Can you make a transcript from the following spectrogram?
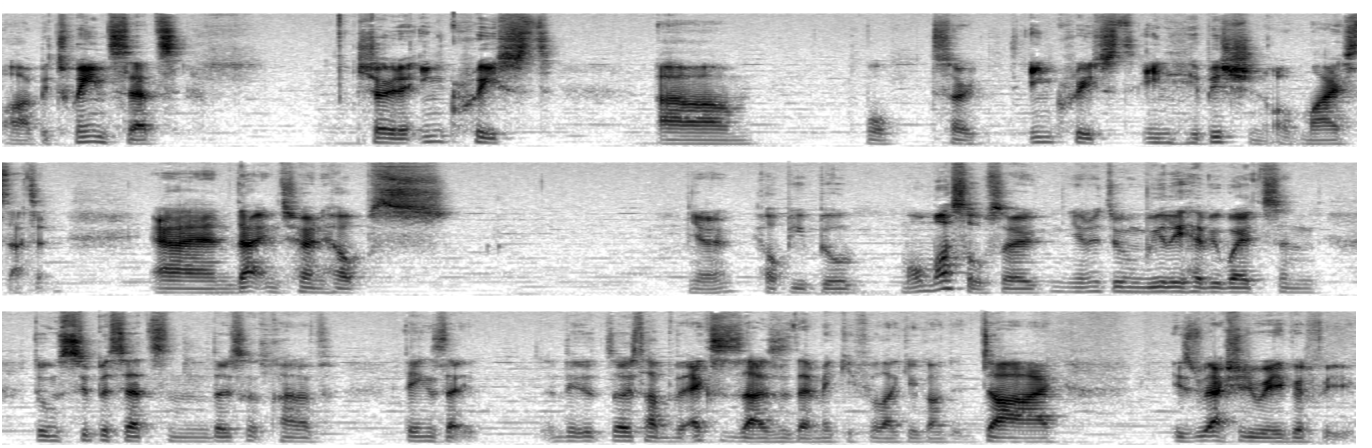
uh, between sets, showed an increased, um, well, sorry, increased inhibition of myostatin, and that in turn helps, you know, help you build more muscle. So you know, doing really heavy weights and doing supersets and those kind of things that those type of exercises that make you feel like you're going to die is actually really good for you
